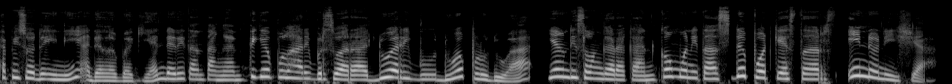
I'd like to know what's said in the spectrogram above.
Episode ini adalah bagian dari tantangan 30 hari bersuara 2022 yang diselenggarakan komunitas The Podcasters Indonesia.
